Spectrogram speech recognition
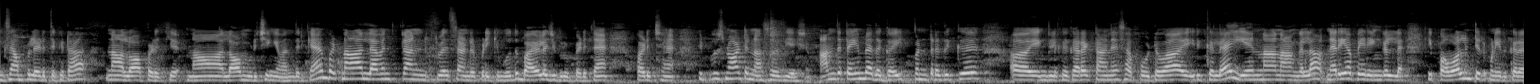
எக்ஸாம்பிள் எடுத்துக்கிட்டால் நான் லா படிக்க நான் லா முடிச்சு இங்கே வந்திருக்கேன். பட் நான் லெவன்த் ஸ்டாண்டர்ட் டுவெல்த் ஸ்டாண்டர்ட் படிக்கும்போது பயாலஜி குரூப் எடுத்தேன் படித்தேன் it was not an association அந்த டைமில் அதை கைட் பண்ணுறதுக்கு எங்களுக்கு கரெக்டான சப்போர்ட் சப்போர்ட்டிவாக இருக்கலை. ஏன்னா நாங்கள்லாம் நிறையா பேர் எங்களில் இப்போ வாலண்டியர் பண்ணியிருக்கிற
